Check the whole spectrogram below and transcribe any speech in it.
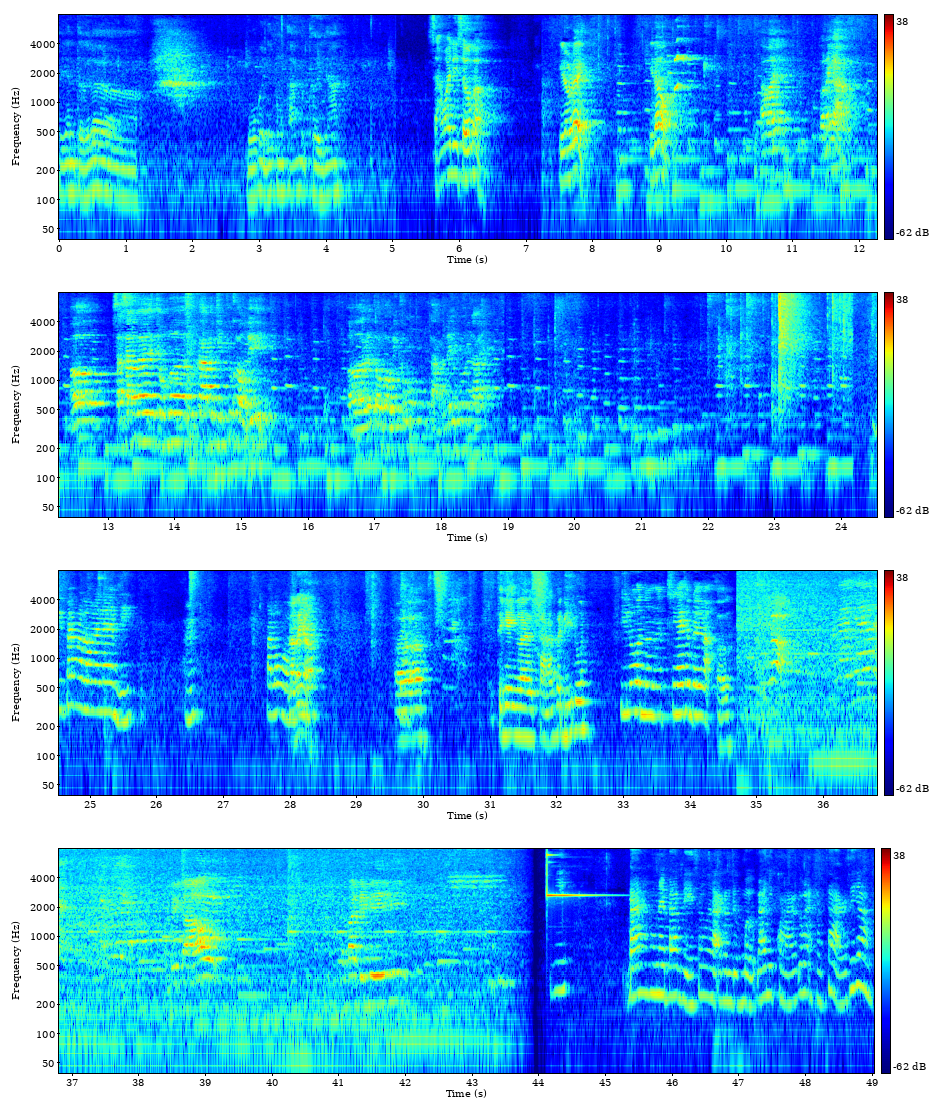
thời gian tới là bố phải đi công tác một thời gian. Sáng mai đi sớm à? Đi đâu đây? Đi đâu? Sao anh còn anh à? Ờ sáng sáng đây chúng uh, ca đi chú cầu đi. Ờ để tàu vào đi công tác đây luôn đấy Đi bác ba lô này làm gì? Ừ? Ba lô đấy à? Ờ tình hình là sáng phải đi luôn Đi luôn rồi, chị ngay trong đây ạ ờ đi đi Gì? Ba, hôm nay ba về xong rồi lại còn được mở bao nhiêu quà các bạn khán giả có thích không?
